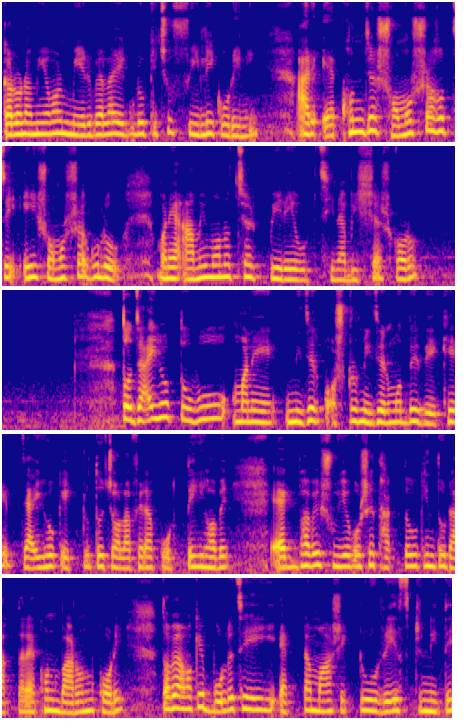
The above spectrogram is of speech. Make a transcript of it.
কারণ আমি আমার মেয়ের বেলায় এগুলো কিছু ফিলই করিনি। আর এখন যা সমস্যা হচ্ছে, এই সমস্যাগুলো মানে আমি মনে হচ্ছে আর পেরে উঠছি না, বিশ্বাস করো। তো যাই হোক তবু মানে নিজের কষ্ট নিজের মধ্যে রেখে যাই হোক একটু তো চলাফেরা করতেই হবে। একভাবে শুয়ে বসে থাকতেও কিন্তু ডাক্তার এখন বারণ করে। তবে আমাকে বলেছে এই একটা মাস একটু রেস্ট নিতে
